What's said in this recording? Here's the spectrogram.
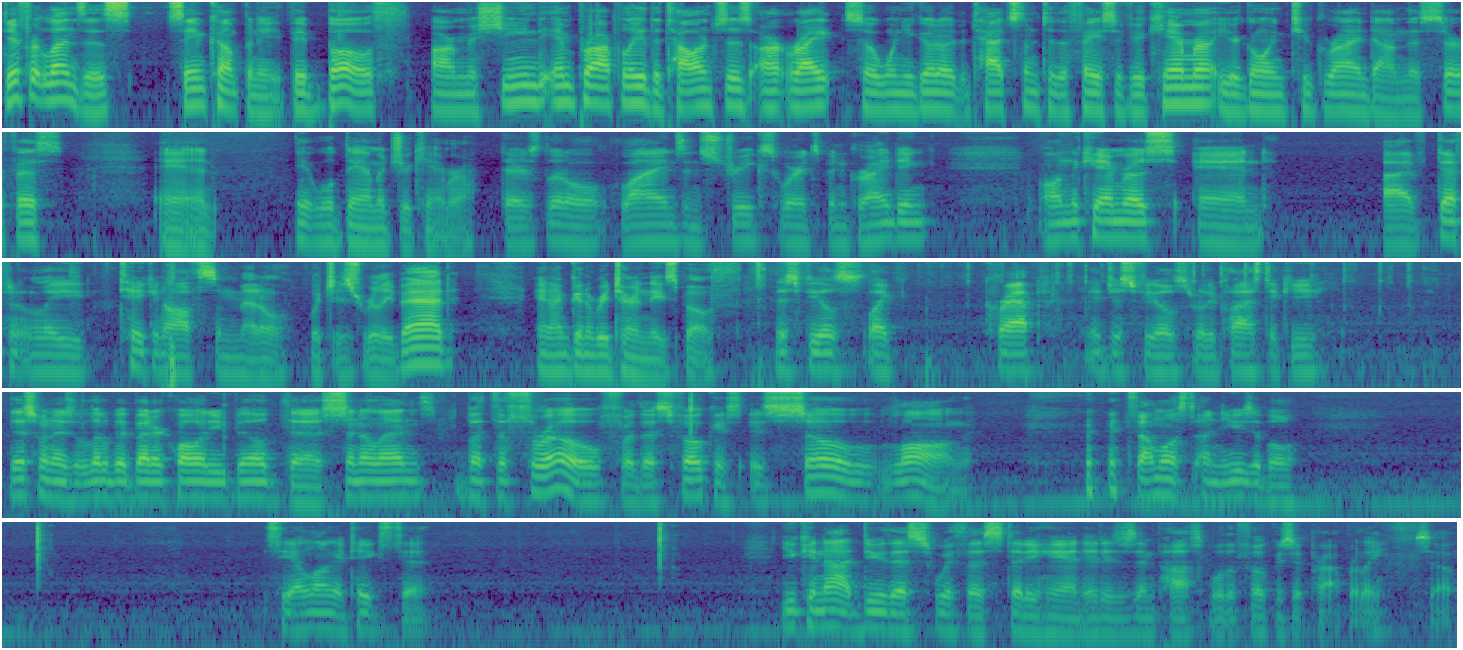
different lenses, same company, they both are machined improperly. The tolerances aren't right. So when you go to attach them to the face of your camera, you're going to grind down this surface and it will damage your camera. There's little lines and streaks where it's been grinding on the cameras and I've definitely taken off some metal, which is really bad, and I'm going to return these both. This feels like crap. It just feels really plasticky. This one is a little bit better quality build, the Cinelens, but the throw for this focus is so long. it's almost unusable. See how long it takes to you cannot do this with a steady hand. It is impossible to focus it properly. So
